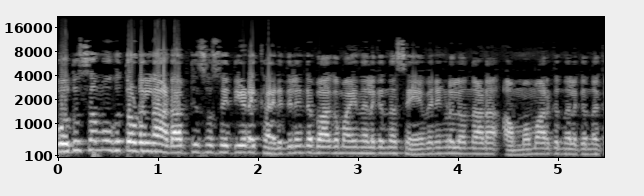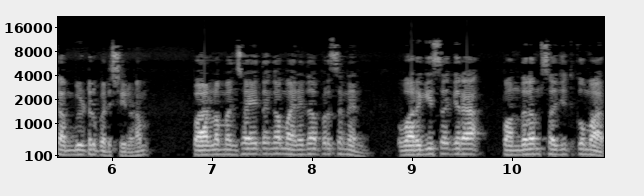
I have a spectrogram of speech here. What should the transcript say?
പൊതുസമൂഹത്തോടുള്ള അഡാപ്റ്റ് സൊസൈറ്റിയുടെ കരുതലിന്റെ ഭാഗമായി നൽകുന്ന സേവനങ്ങളിലൊന്നാണ് അമ്മമാർക്ക് നൽകുന്ന കമ്പ്യൂട്ടർ പരിശീലനം. പാർലം പഞ്ചായത്ത് അംഗം വനിതാ പ്രസന്നൻ വർഗീസ് അഗ്ര Pandalam Sajith Kumar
